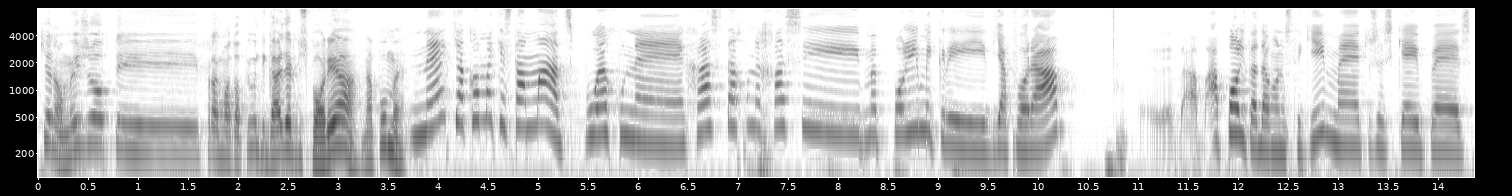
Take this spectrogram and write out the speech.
Και νομίζω ότι πραγματοποιούν την καλύτερη τους πορεία, να πούμε. Ναι, και ακόμα και στα μάτς που έχουν ε, χάσει, τα έχουν χάσει με πολύ μικρή διαφορά. απόλυτα ανταγωνιστική με τους Escapers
